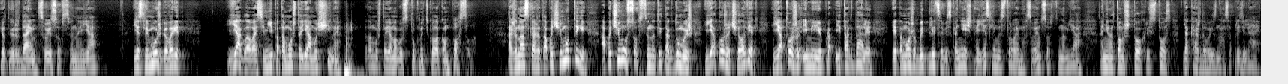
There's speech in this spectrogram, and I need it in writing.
и утверждаем свое собственное «я». Если муж говорит «я глава семьи, потому что я мужчина», потому что я могу стукнуть кулаком по столу. А жена скажет, а почему ты? А почему, собственно, ты так думаешь? Я тоже человек, я тоже имею право и так далее. И это может быть длиться бесконечно, если мы строим на своем собственном «я», а не на том, что Христос для каждого из нас определяет.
